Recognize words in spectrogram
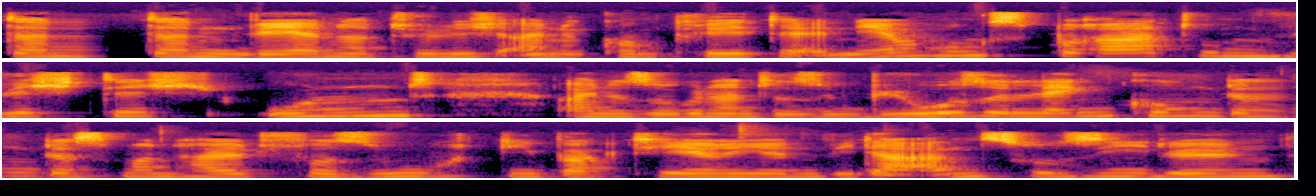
dann, dann wäre natürlich eine konkrete Ernährungsberatung wichtig und eine sogenannte Symbioselenkung, dass man halt versucht, die Bakterien wieder anzusiedeln,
